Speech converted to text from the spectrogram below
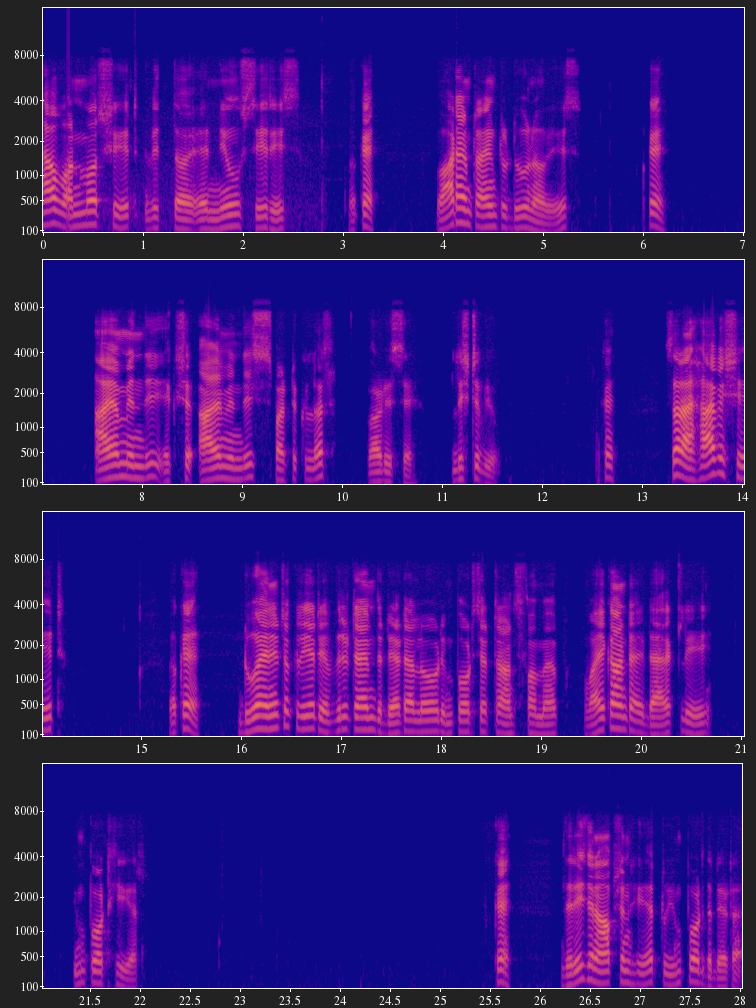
have one more sheet with uh, a new series okay? What i'm trying to do now is okay i am in the i am in this particular what do you say list view okay? Sir i have a sheet okay do i need to create every time the data load imports a transform map why can't i directly import here? Okay there is an option here to import the data.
